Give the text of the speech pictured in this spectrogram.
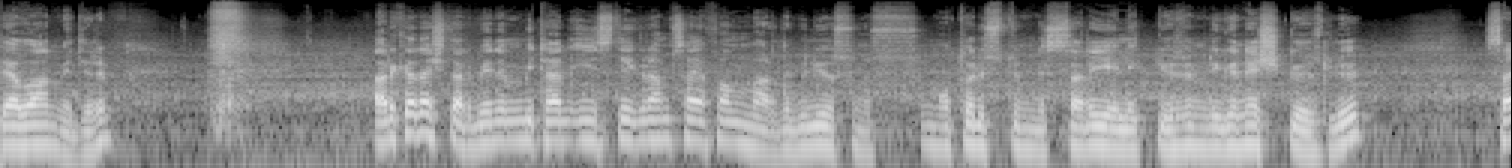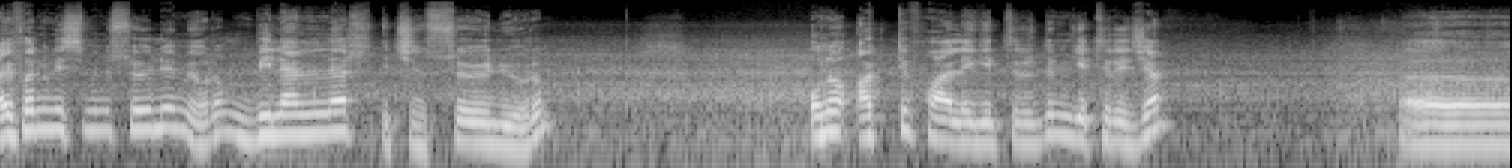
devam ederim. Arkadaşlar benim bir tane Instagram sayfam vardı biliyorsunuz. Motor üstünde sarı yelek gözümlü güneş gözlüğü. Sayfanın ismini söylemiyorum. Bilenler için söylüyorum. Onu aktif hale getirdim, getireceğim. Ee,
